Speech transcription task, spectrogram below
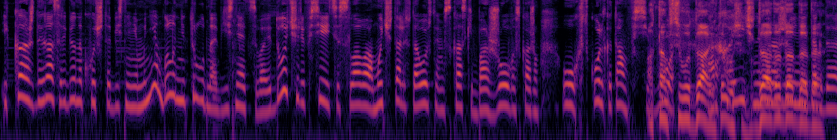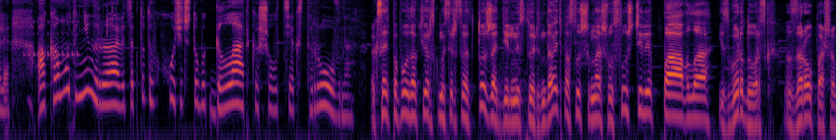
И каждый раз ребенок хочет объяснения. Мне было нетрудно объяснять своей дочери все эти слова. Мы читали с удовольствием сказки Бажова, скажем, ох, сколько там всего А там всего, да, это очень... архаичные Да, да, да, да, и так да. далее. А кому-то не нравится, кто-то хочет, чтобы гладко шел текст, ровно. Кстати, по поводу актерского мастерства, это тоже отдельная история. Но давайте послушаем нашего слушателя Павла из города Орск. Здорово, Паша.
